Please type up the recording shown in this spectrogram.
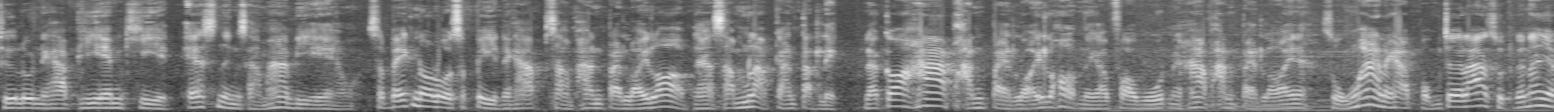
ชื่อรุ่นนะครับ PM ขีด S 1 3 5 BL สเปค no load speed นะครับ 3,800 รอบนะสำหรับการตัดเหล็ก แล้วก็ 5,800 รอบนะครับ for wood นะ5,800 นะ สูงมากเลยครับ ผมเจอล่าสุดก็น่าจะ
